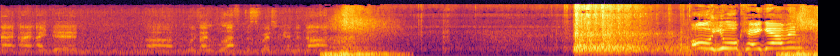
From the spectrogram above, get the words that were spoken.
I, I, I did uh, was I left the switch in the dock. Oh, you okay, Gavin?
